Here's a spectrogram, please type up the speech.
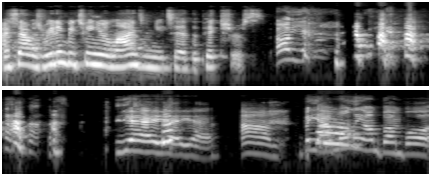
I said I was reading between your lines when you said the pictures. Oh yeah. yeah, yeah, yeah. Um, but yeah, I'm only on Bumble.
